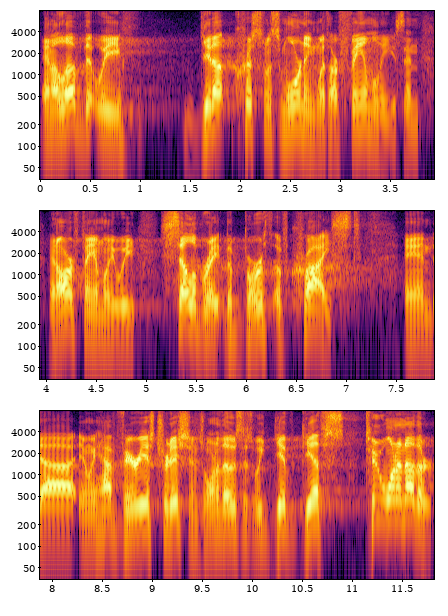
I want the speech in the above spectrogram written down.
And I love that we get up Christmas morning with our families. And in our family, we celebrate the birth of Christ. And, uh, and we have various traditions. One of those is we give gifts to one another.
